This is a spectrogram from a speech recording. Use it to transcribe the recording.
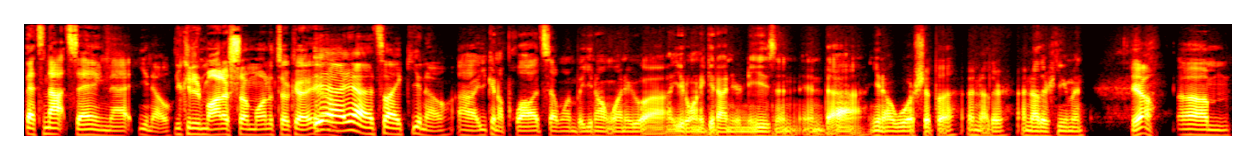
that's not saying that you know. you can admonish someone. It's okay. Yeah, yeah. It's like you know, uh, you can applaud someone, but you don't want to. Uh, you don't want to get on your knees and and uh, you know worship a, another another human. Yeah. Um,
